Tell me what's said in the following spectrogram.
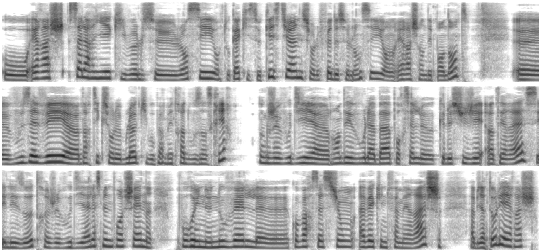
aux RH salariés qui veulent se lancer, en tout cas qui se questionnent sur le fait de se lancer en RH indépendante, vous avez un article sur le blog qui vous permettra de vous inscrire. Donc je vous dis euh, rendez-vous là-bas pour celles que le sujet intéresse et les autres, je vous dis à la semaine prochaine pour une nouvelle euh, conversation avec une femme RH. À bientôt les RH.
